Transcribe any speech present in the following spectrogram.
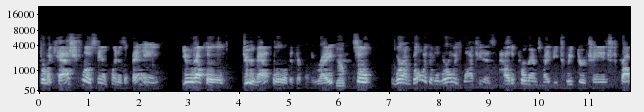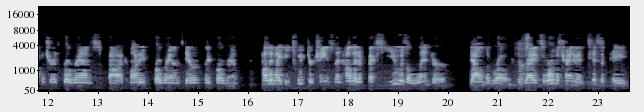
from a cash flow standpoint as a bank, you have to do your math a little bit differently, right? Yep. So where I'm going with it, what we're always watching is how the programs might be tweaked or changed. Crop insurance programs, uh, commodity programs, dairy programs, how they might be tweaked or changed, and then how that affects you as a lender down the road, Yes. right? So we're almost trying to anticipate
